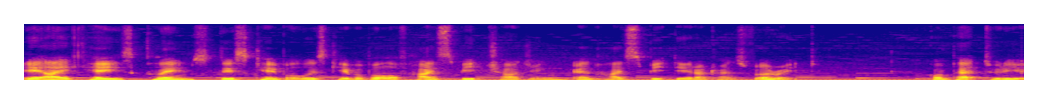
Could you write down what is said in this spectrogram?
AICase claims this cable is capable of high-speed charging and high-speed data transfer rate. Compared to the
